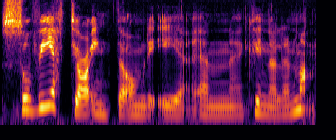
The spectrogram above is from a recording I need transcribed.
Så vet jag inte om det är en kvinna eller en man.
